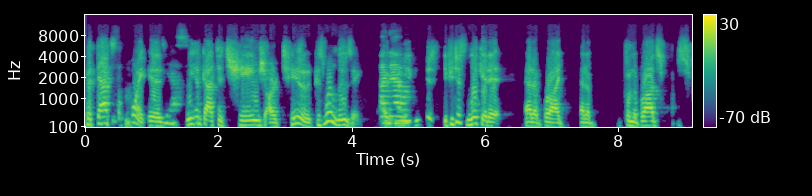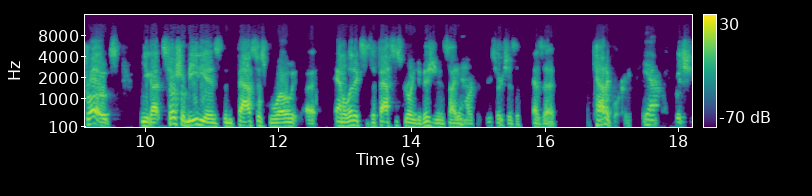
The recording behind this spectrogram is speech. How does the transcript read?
but that's the point is yes. we have got to change our tune because we're losing i know I mean, if, you just, if you just look at it at a broad at a from the broad strokes you got social media is the fastest growing uh, analytics is the fastest growing division inside yeah. of market research as a as a category yeah which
